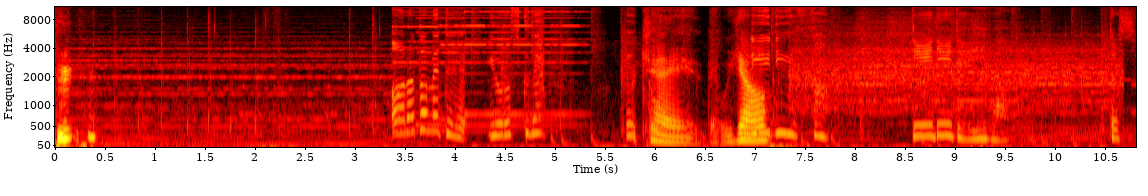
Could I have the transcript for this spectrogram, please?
okay, there we go. DD さん DD でいいわ私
